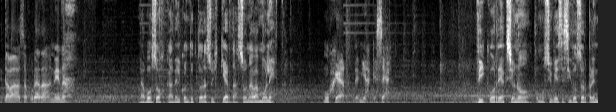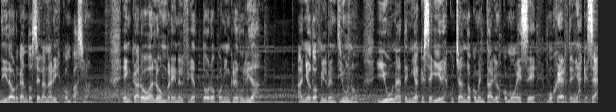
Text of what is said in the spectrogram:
¿Estabas apurada, nena? La voz hosca del conductor a su izquierda sonaba molesta. Mujer tenías que ser. Vico reaccionó como si hubiese sido sorprendida ahorgándose la nariz con pasión. Encaró al hombre en el Fiat Toro con incredulidad año 2021, y una tenía que seguir escuchando comentarios como ese mujer tenías que ser.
